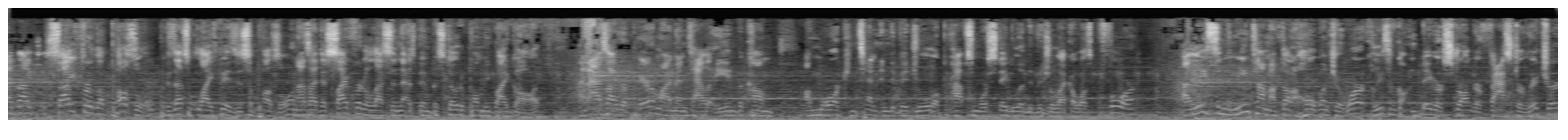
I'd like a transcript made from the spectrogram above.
as I decipher the puzzle, because that's what life is, it's a puzzle, and as I decipher the lesson that has been bestowed upon me by God, and as I repair my mentality and become a more content individual, or perhaps a more stable individual like I was before, at least in the meantime, I've done a whole bunch of work. At least I've gotten bigger, stronger, faster, richer.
